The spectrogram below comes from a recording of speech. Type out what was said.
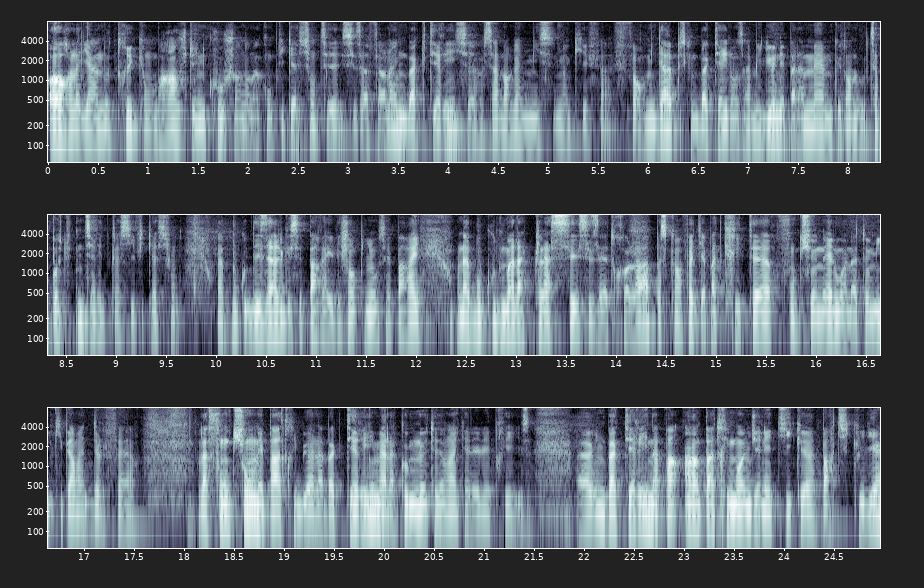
Or, là, il y a un autre truc, on va rajouter une couche hein, dans la complication de ces, affaires-là. Une bactérie, c'est un organisme qui est formidable, parce qu'une bactérie dans un milieu n'est pas la même que dans l'autre. Ça pose toute une série de classifications. On a beaucoup des algues, c'est pareil, les champignons, c'est pareil. On a beaucoup de mal à classer ces êtres-là, parce qu'en fait, il n'y a pas de critères fonctionnels ou anatomiques qui permettent de le faire. La fonction n'est pas attribuée à la bactérie, mais à la communauté dans laquelle elle est prise. Euh, une bactérie n'a pas un patrimoine génétique euh, particulier,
